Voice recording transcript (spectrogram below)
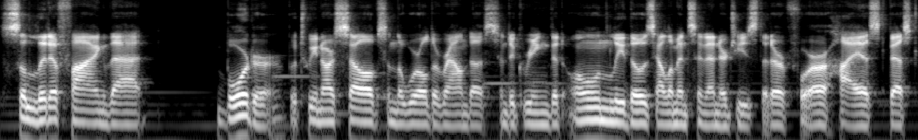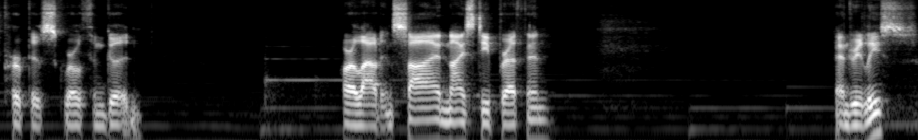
solidifying that border between ourselves and the world around us and agreeing that only those elements and energies that are for our highest, best purpose, growth, and good are allowed inside. Nice deep breath in and release.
